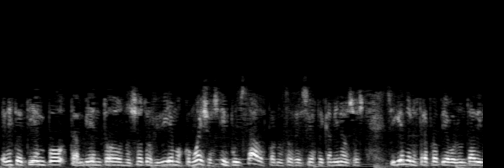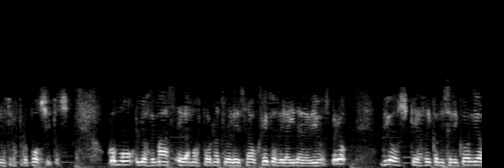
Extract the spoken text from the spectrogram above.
En este tiempo también todos nosotros vivíamos como ellos, impulsados por nuestros deseos pecaminosos, siguiendo nuestra propia voluntad y nuestros propósitos. Como los demás éramos por naturaleza objetos de la ira de Dios, pero Dios, que es rico en misericordia,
